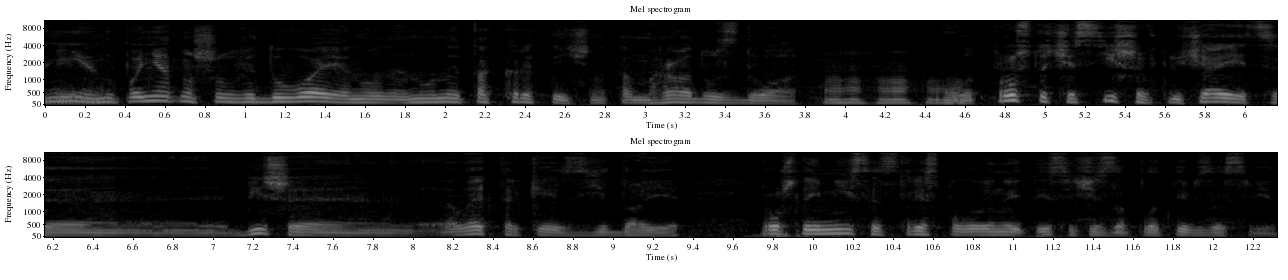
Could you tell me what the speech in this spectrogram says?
Ні, ну понятно, що видуває, ну, ну не так критично, там градус 2. Ага, ага. От, просто частіше включається, е, більше електрики з'їдає. Прошлий місяць 3,5 тисячі заплатив за світ.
